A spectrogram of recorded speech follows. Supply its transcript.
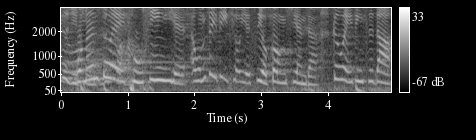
自己我们对土星也，呃，我们对地球也是有贡献的。各位一定知道，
